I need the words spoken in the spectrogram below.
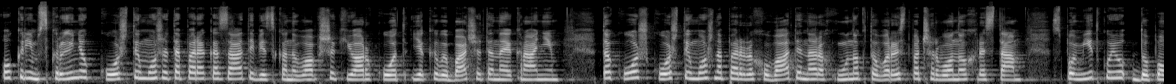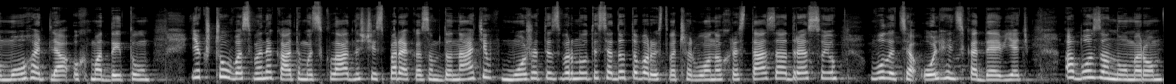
Окрім скриньок, кошти можете переказати, відсканувавши QR-код, який ви бачите на екрані. Також кошти можна перерахувати на рахунок Товариства Червоного Христа з поміткою Допомога для Охмадиту. Якщо у вас виникатимуть складнощі з переказом донатів, можете звернутися до Товариства Червоного Христа за адресою вулиця Ольгінська, 9 або за номером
